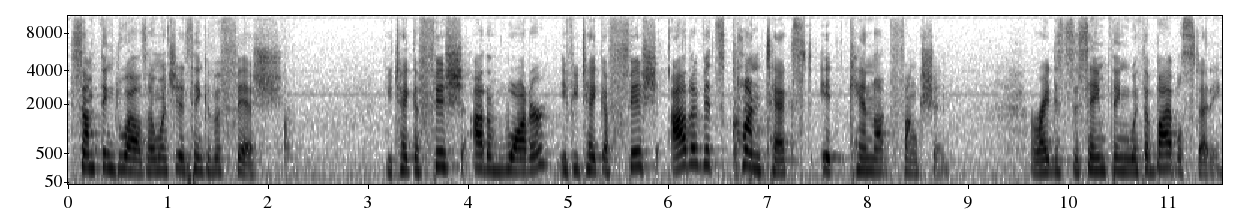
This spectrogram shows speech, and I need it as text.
something dwells. I want you to think of a fish. If you take a fish out of water, if you take a fish out of its context, it cannot function. All right, it's the same thing with a Bible study.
